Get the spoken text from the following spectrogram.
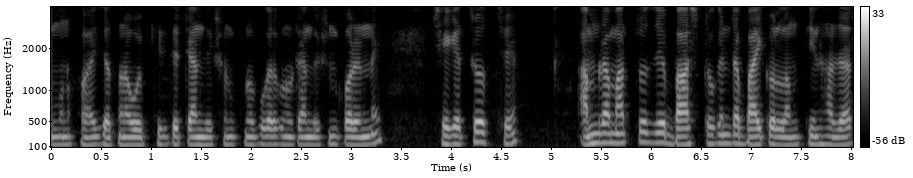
এমন হয় যে আপনারা ওয়েব থ্রিতে ট্রানজ্যাকশন কোনো প্রকার কোনো ট্রানজ্যাকশন করেন নাই, সেক্ষেত্রে হচ্ছে আমরা মাত্র যে বাস টোকেনটা বাই করলাম তিন হাজার,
